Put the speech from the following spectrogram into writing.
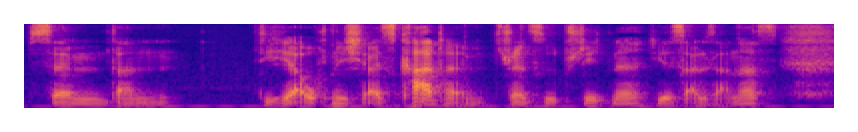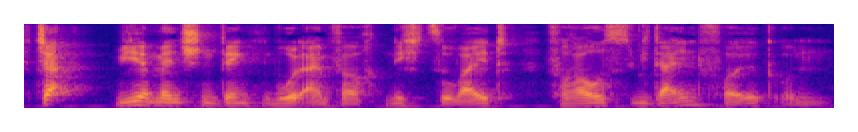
Sam dann, die hier auch nicht als Kater im Transcript steht, ne? Hier ist alles anders. Tja, wir Menschen denken wohl einfach nicht so weit voraus wie dein Volk und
